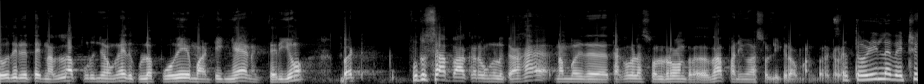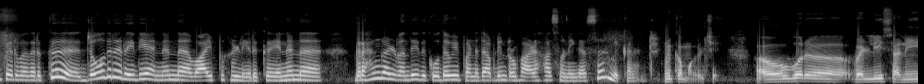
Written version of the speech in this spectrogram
ஜோதிடத்தை நல்லா புரிஞ்சவங்க இதுக்குள்ளே போகவே மாட்டீங்க எனக்கு தெரியும். பட் புதுசாக பார்க்குறவங்களுக்காக நம்ம இது தகவலை சொல்கிறோன்றதை தான் பணிவாக சொல்லிக்கிறோம் நண்பர்களே. தொழிலில் வெற்றி பெறுவதற்கு ஜோதிட ரீதியாக என்னென்ன வாய்ப்புகள் இருக்கு? என்னென்ன கிரகங்கள் வந்து இதுக்கு உதவி பண்ணுது அப்படின்னு ரொம்ப அழகா சொன்னீங்க சார். மிக்க நன்றி. மிக்க மகிழ்ச்சி. ஒவ்வொரு வெள்ளி சனி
